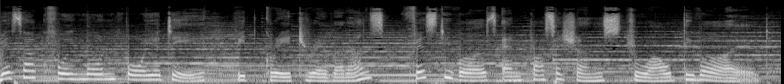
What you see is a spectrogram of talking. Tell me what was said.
Vesak full moon Poya day with great reverence, festivals and processions throughout the world.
